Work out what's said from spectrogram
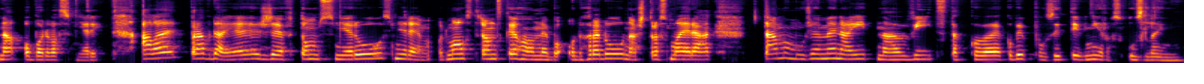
na oba dva směry. Ale pravda je, že v tom směru, směrem od Malostranského nebo od hradu na Štrosmajerák, tam můžeme najít navíc takové jakoby pozitivní rozuzlení.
